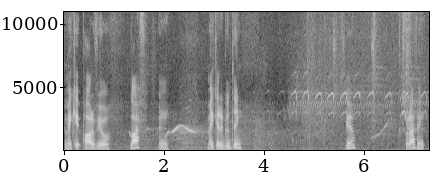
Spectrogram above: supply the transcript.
make it part of your life and make it a good thing. Yeah, that's what I think.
